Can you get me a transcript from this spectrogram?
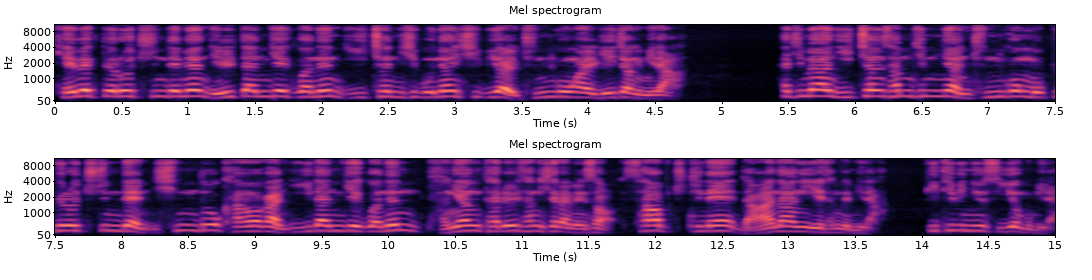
계획대로 추진되면 1단계 구간은 2025년 12월 준공할 예정입니다. 하지만 2030년 준공 목표로 추진된 신도 강화간 2단계 구간은 방향타를 상실하면서 사업 추진에 난항이 예상됩니다. BTV 뉴스 이영구입니다.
